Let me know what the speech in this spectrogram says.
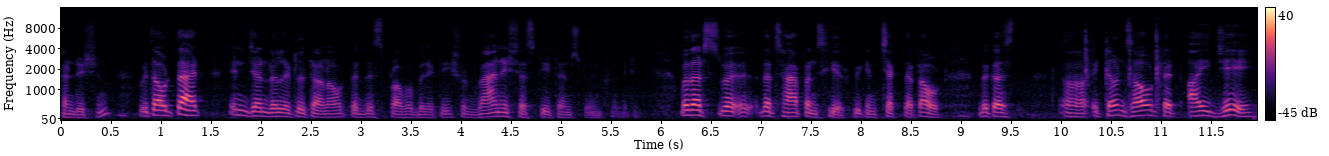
condition without that in general it will turn out that this probability should vanish as t tends to infinity. But that is that happens here. We can check that out because uh, it turns out that ij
